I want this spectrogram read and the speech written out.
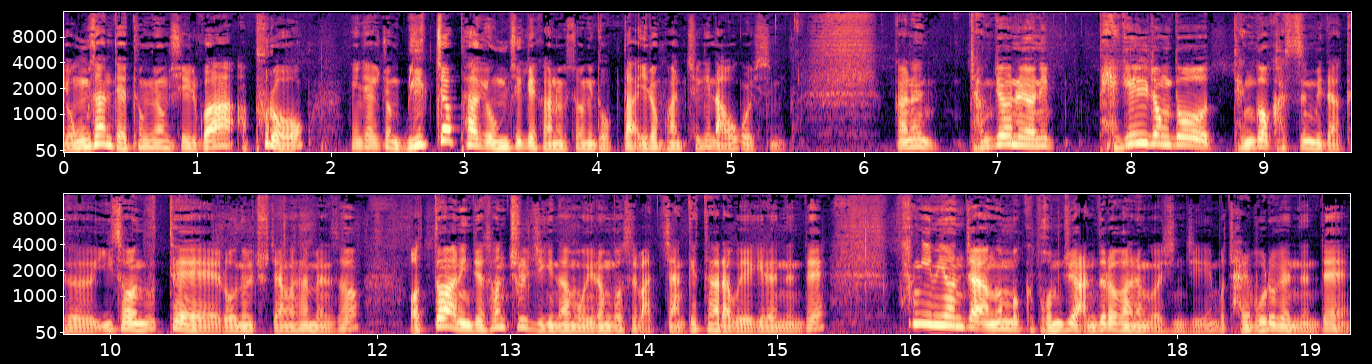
용산 대통령실과 앞으로 굉장히 좀 밀접하게 움직일 가능성이 높다 이런 관측이 나오고 있습니다. 그러니까는 장재훈 의원이 100일 정도 된 것 같습니다. 그 이선 후퇴론을 주장을 하면서 어떠한 이제 선출직이나 뭐 이런 것을 맡지 않겠다라고 얘기를 했는데 상임위원장은 뭐 그 범주에 안 들어가는 것인지 뭐 잘 모르겠는데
